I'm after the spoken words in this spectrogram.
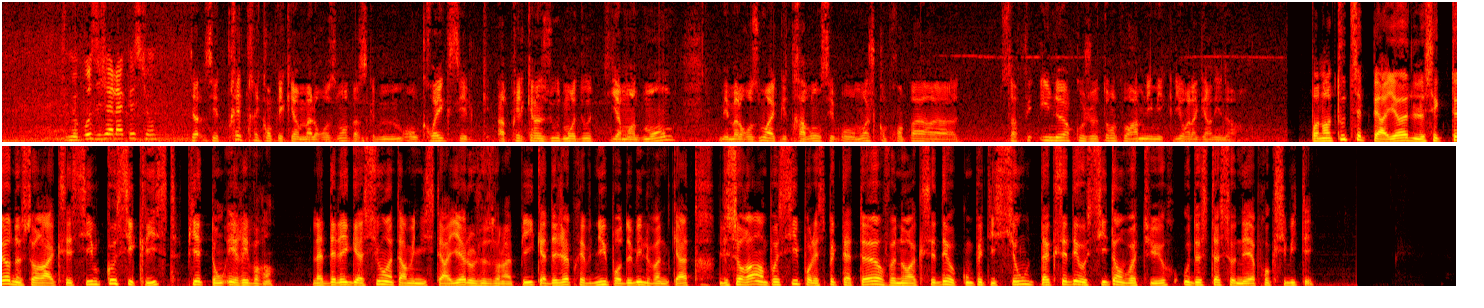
Je me pose déjà la question. C'est très très compliqué malheureusement parce qu'on croyait que c'est après le 15 août, mois d'août, il y a moins de monde. Mais malheureusement avec les travaux, moi je comprends pas. Euh, ça fait une heure que je tourne pour amener mes clients à la gare du Nord. Pendant toute cette période, le secteur ne sera accessible qu'aux cyclistes, piétons et riverains. La délégation interministérielle aux Jeux Olympiques a déjà prévenu pour 2024. Il sera impossible pour les spectateurs venant accéder aux compétitions d'accéder au site en voiture ou de stationner à proximité.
